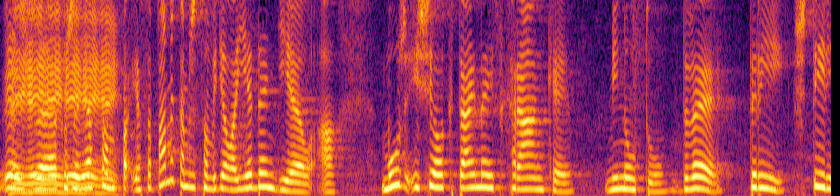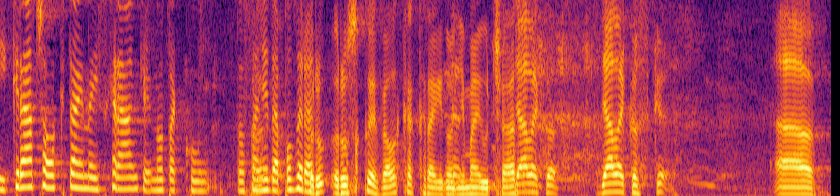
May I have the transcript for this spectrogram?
Vieš, hey, že hey, akože hey, ja, hey, som, hey. ja sa pamätám, že som videla jeden diel a muž išiel k tajnej schránke minútu, dve, tri, štyri, kráčal k tajnej schránke. No tak to sa nedá pozerať. Ru- Rusko je veľká krajina, nemajú čas. Ďaleko ďaleko... Sk- uh,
